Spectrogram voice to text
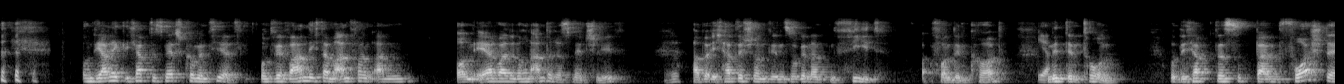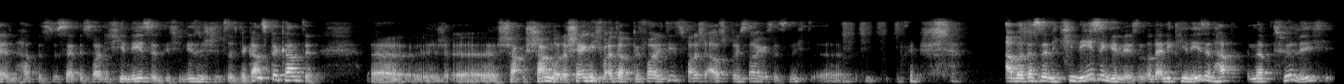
und Janik, ich habe das Match kommentiert und wir waren nicht am Anfang an on air, weil da noch ein anderes Match lief. Mhm. Aber ich hatte schon den sogenannten Feed von dem Court ja. mit dem Ton. Und ich habe das beim Vorstellen, hat, es, ist, war die Chinesin, die chinesische Schiedsrichter, ganz bekannte, äh, äh, Shang oder Sheng, ich weiß, bevor ich dies falsch ausspreche, sage ich es jetzt nicht. Äh, aber das ist eine Chinesin gewesen. Und eine Chinesin hat natürlich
